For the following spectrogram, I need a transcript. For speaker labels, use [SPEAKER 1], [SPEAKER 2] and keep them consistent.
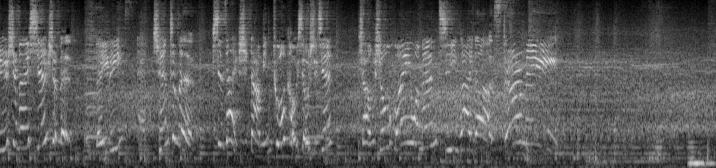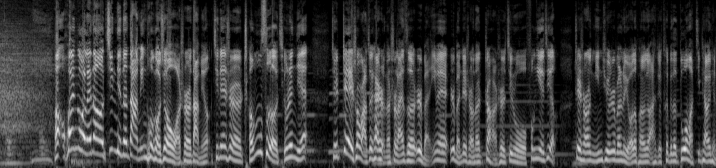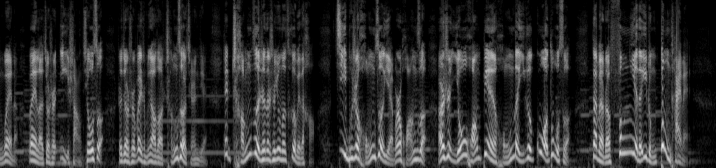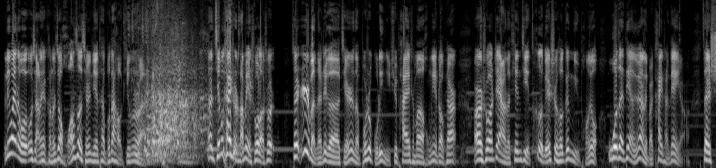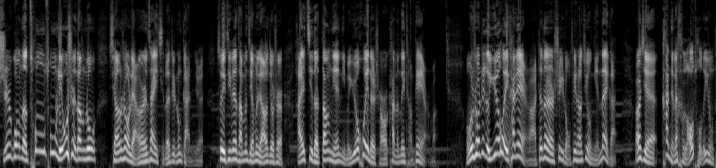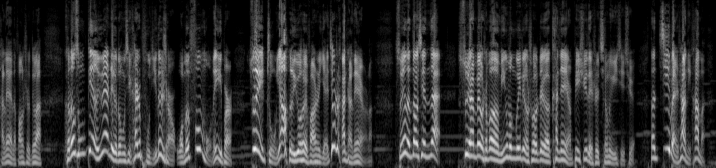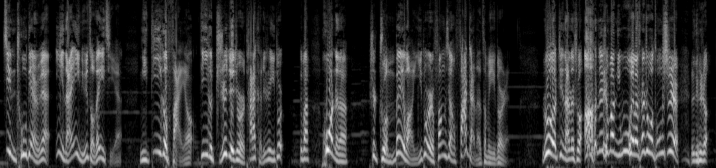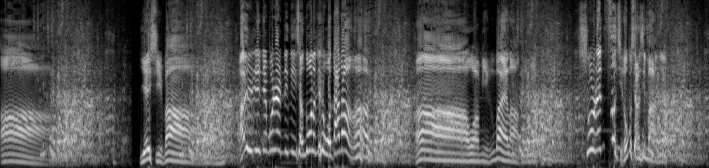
[SPEAKER 1] 女士们、先生们，Ladies and Gentlemen，现在是大明脱口秀时间，掌声欢迎我们亲爱的 s t a r m y
[SPEAKER 2] 好，欢迎各位来到今天的大明脱口秀，我是大明。今天是橙色情人节，其实这说法最开始呢是来自日本，因为日本这时候呢正好是进入枫叶季了。这时候您去日本旅游的朋友就啊就特别的多嘛，机票也挺贵的。为了就是一赏秋色，这就是为什么叫做橙色情人节。这橙字真的是用的特别的好，既不是红色，也不是黄色，而是由黄变红的一个过渡色，代表着枫叶的一种动态美。另外呢，我我想了一下，可能叫黄色情人节它不太好听，是吧？但节目开始咱们也说了，说在日本的这个节日呢，不是鼓励你去拍什么红叶照片，而是说这样的天气特别适合跟女朋友窝在电影院里边看一场电影，在时光的匆匆流逝当中，享受两个人在一起的这种感觉。所以今天咱们节目聊的就是，还记得当年你们约会的时候看的那场电影吗？我们说这个约会看电影啊，真的是一种非常具有年代感，而且看起来很老土的一种谈恋爱的方式，对吧？可能从电影院这个东西开始普及的时候，我们父母那一辈儿最主要的约会方式也就是看场电影了。所以呢，到现在虽然没有什么明文规定说这个看电影必须得是情侣一起去，但基本上你看吧，进出电影院一男一女走在一起，你第一个反应、第一个直觉就是他俩肯定是一对儿，对吧？或者呢，是准备往一对儿方向发展的这么一对人。如果这男的说啊，那什么你误会了，他是我同事，人就说啊。也许吧，啊，这这不是你你想多了，这是我搭档啊，啊，我明白了，说出来自己都不相信吧？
